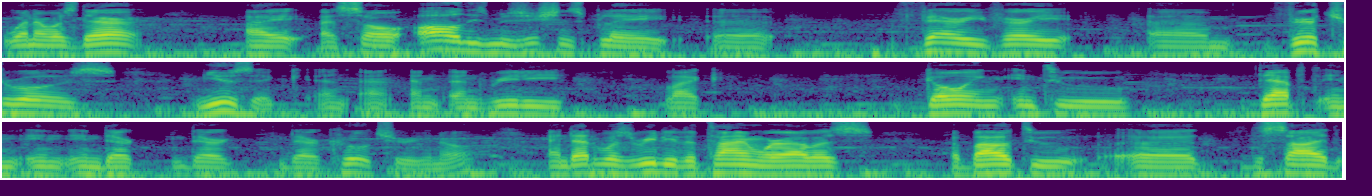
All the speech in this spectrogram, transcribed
when I was there, I I saw all these musicians play uh, very very um, virtuose music and, and, and, and really like going into depth in, in, in their their their culture, you know. And that was really the time where I was about to uh, decide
